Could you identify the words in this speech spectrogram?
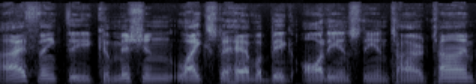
I think the commission likes to have a big audience the entire time,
